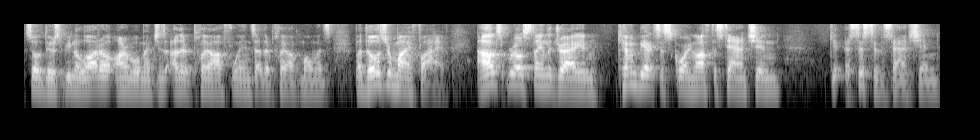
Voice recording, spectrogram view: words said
So there's been a lot of honorable mentions, other playoff wins, other playoff moments, but those are my five. Alex Burrows slaying the dragon, Kevin Bieksa scoring off the stanchion, assist to the stanchion,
